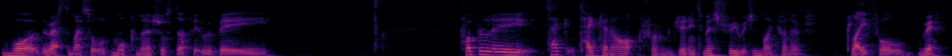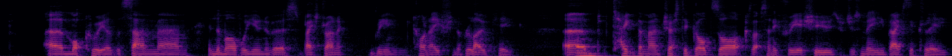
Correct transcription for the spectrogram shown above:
what the rest of my sort of more commercial stuff, it would be probably take take an arc from Journey to Mystery, which is my kind of playful riff uh, mockery of the Sandman in the Marvel universe, based around a reincarnation of Loki. Um, Take the Manchester Gods arc, that's only three issues, which is me basically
